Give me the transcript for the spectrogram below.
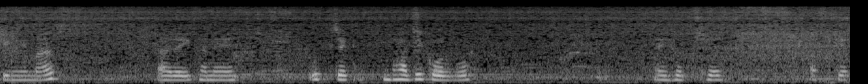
চিংড়ি মাছ। আর এইখানে উচ্ছে ভাজি করব। এই হচ্ছে আজকের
